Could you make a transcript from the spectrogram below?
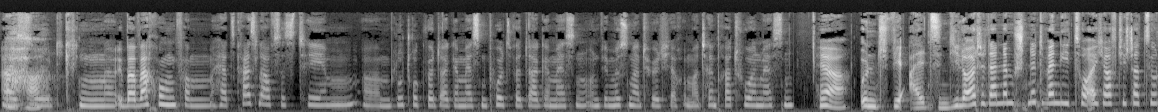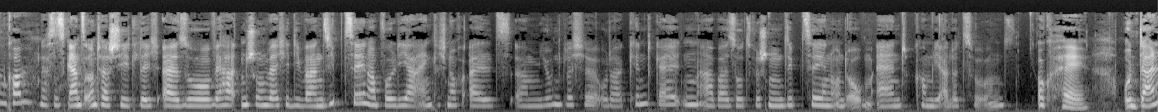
Also Aha. die kriegen eine Überwachung vom Herz-Kreislauf-System, ähm, Blutdruck wird da gemessen, Puls wird da gemessen und wir müssen natürlich auch immer Temperaturen messen. Ja. Und wie alt sind die Leute dann im Schnitt, wenn die zu euch auf die Station kommen? Das ist ganz unterschiedlich. Also wir hatten schon welche, die waren 17, obwohl die ja eigentlich noch als ähm, Jugendliche oder Kind gelten, aber so zwischen 17 und Open End kommen die alle zu uns. Okay. Und dann,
